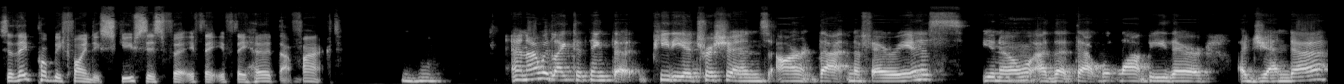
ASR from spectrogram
So they'd probably find excuses for if they if they heard that fact. Mhm. And I would like to think that pediatricians aren't that nefarious, you know, uh, that that would not be their agenda.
